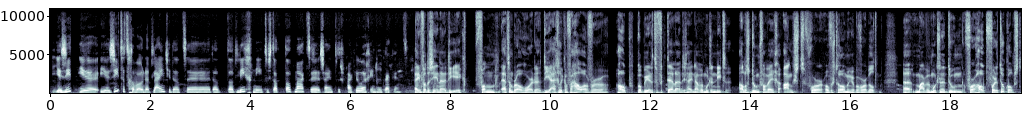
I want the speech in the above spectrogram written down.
je ziet, je, je ziet het gewoon, dat lijntje dat, uh, dat, dat ligt niet. Dus dat, dat maakte zijn toespraak heel erg indrukwekkend. Een van de zinnen die ik van Attenborough hoorde, die eigenlijk een verhaal over hoop probeerde te vertellen. Die zei, nou we moeten niet alles doen vanwege angst voor overstromingen bijvoorbeeld. Uh, maar we moeten het doen voor hoop voor de toekomst.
